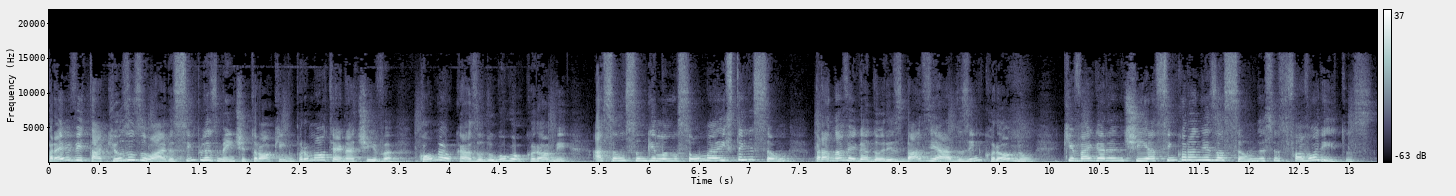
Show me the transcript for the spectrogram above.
Para evitar que os usuários simplesmente troquem por uma alternativa, como é o caso do Google Chrome, a Samsung lançou uma extensão para navegadores baseados em Chromium que vai garantir a sincronização desses favoritos.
